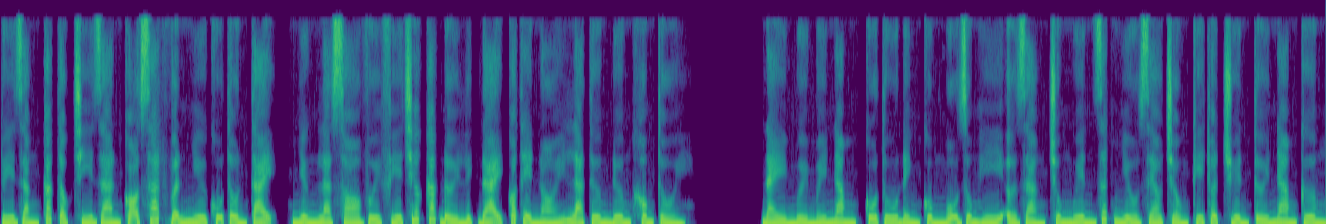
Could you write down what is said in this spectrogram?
Tuy rằng các tộc chi gian cọ sát vẫn như cũ tồn tại, nhưng là so với phía trước các đời lịch đại có thể nói là tương đương không tồi. Này mười mấy năm, Cố Tú Đình cùng Mộ Dung Hy ở giảng Trung Nguyên rất nhiều gieo trồng kỹ thuật truyền tới Nam Cương,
